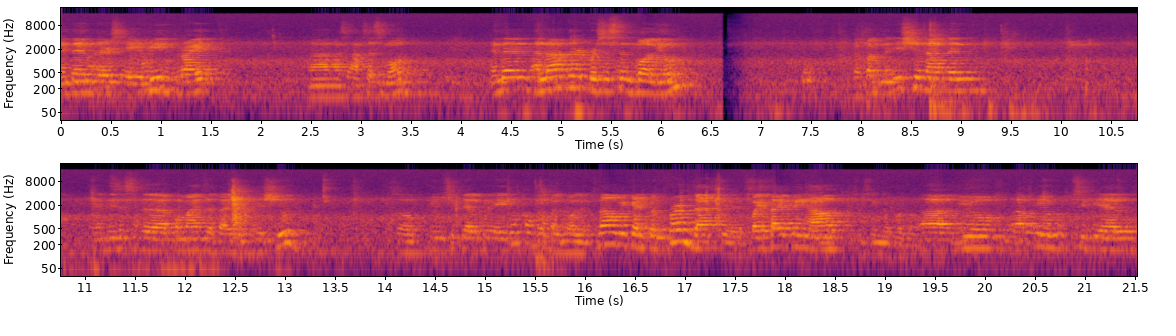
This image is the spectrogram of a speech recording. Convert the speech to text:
And then there's a read write uh, as access mode. And then another persistent volume. Kapag na-issue natin, and this is the command that I issued. So kubectl create local volumes. Now we can confirm that by typing out uh, cube, uh, kubectl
